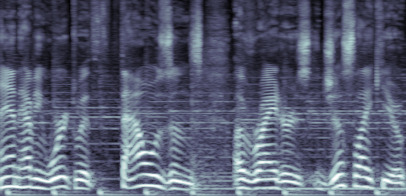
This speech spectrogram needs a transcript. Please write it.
and having worked with thousands of writers just like you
